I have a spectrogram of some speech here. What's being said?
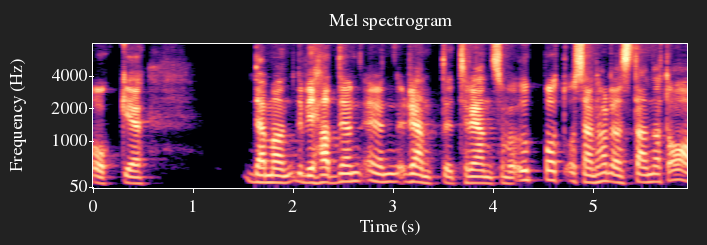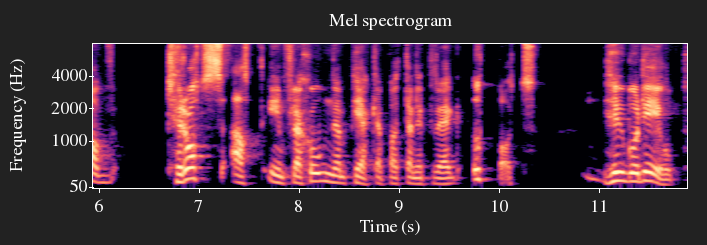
og der man, vi hadde en, en rentetrend som var oppåt, og sen har den stannet av trots at inflationen peker på at den er på vei oppåt. Hvordan Hur går det ihop?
